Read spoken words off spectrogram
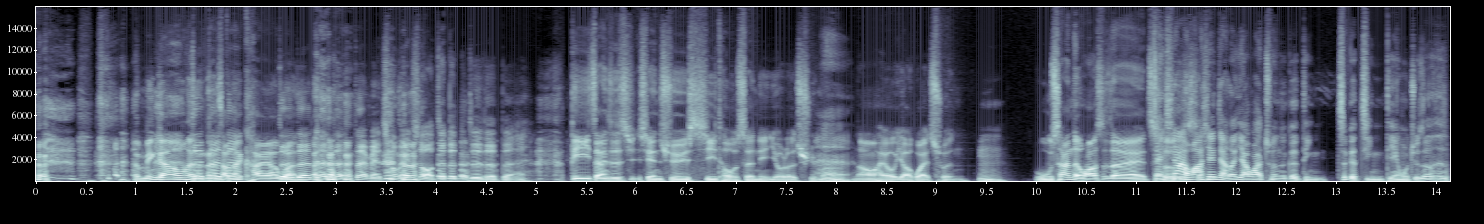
很敏感，我们很常在开啊，对对对对对，没错没错，对对对对对对。第一站是先去西头森林游乐区嘛，然后还有妖怪村。嗯，午餐的话是在，等一下我要先讲到妖怪村这个顶这个景点，我觉得是。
